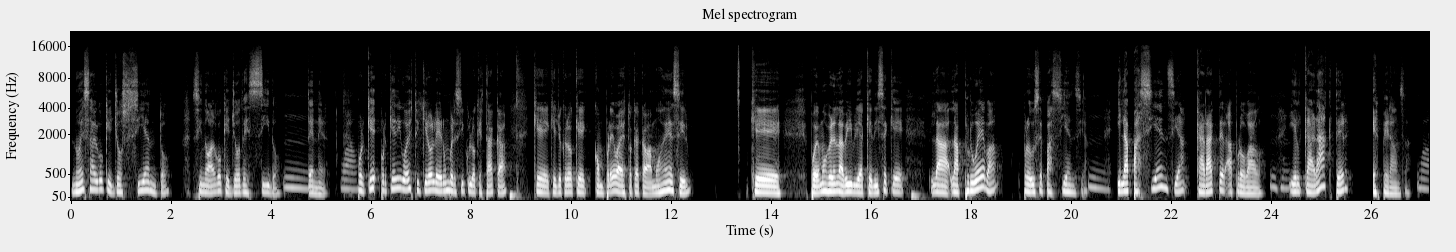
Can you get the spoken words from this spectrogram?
no es algo que yo siento, sino algo que yo decido mm, tener. wow. ¿Por qué, por qué digo esto? Y quiero leer un versículo que está acá, que, que yo creo que comprueba esto que acabamos de decir, que podemos ver en la Biblia, que dice que la, la prueba produce paciencia Mm, y la paciencia carácter aprobado y el carácter esperanza. wow.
